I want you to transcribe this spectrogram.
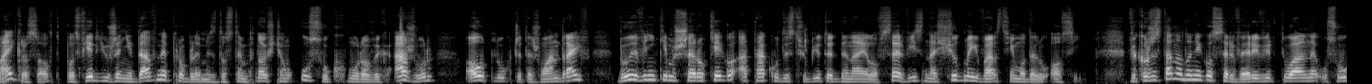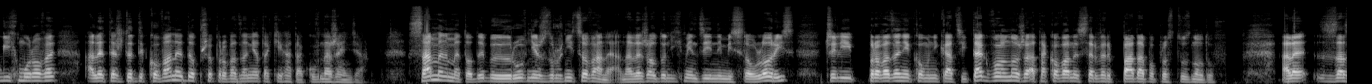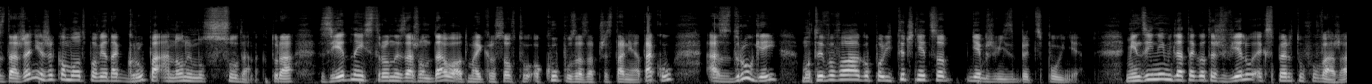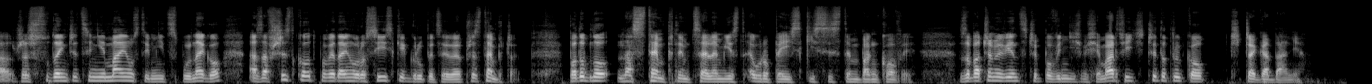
Microsoft potwierdził, że niedawne problemy z dostępnością usług chmurowych Azure, Outlook czy też OneDrive były wynikiem szerokiego ataku Distributed Denial of Service na siódmej warstwie modelu OSI. Wykorzystano do niego serwery wirtualne, usługi chmurowe, ale też dedykowane do przeprowadzania takich ataków narzędzia. Same metody były również zróżnicowane, a należał do nich m.in. Slow Loris, czyli prowadzenie komunikacji tak wolno, że atakowany serwer pada po prostu z nodów. Ale za zdarzenie rzekomo odpowiada grupa Anonymous Sudan, która z jednej strony zażądała od Microsoftu okupu za zaprzestanie ataku, a z drugiej motywowała go politycznie, co nie brzmi zbyt spójnie. Między innymi dlatego też wielu ekspertów uważa, że Sudańczycy nie mają z tym nic wspólnego, a za wszystko odpowiadają rosyjskie grupy cyberprzestępcze. Podobno następnym celem jest europejski system bankowy. Zobaczymy więc, czy powinniśmy się martwić, czy to tylko czcze gadanie.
